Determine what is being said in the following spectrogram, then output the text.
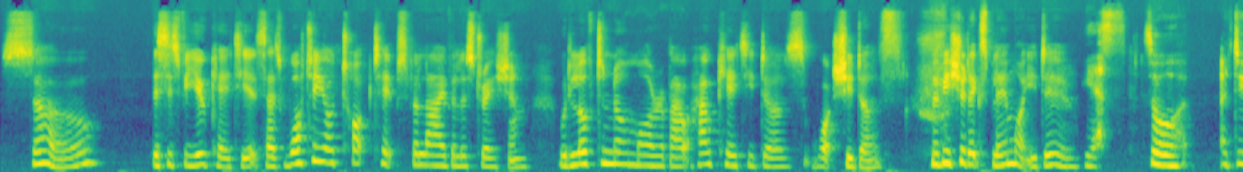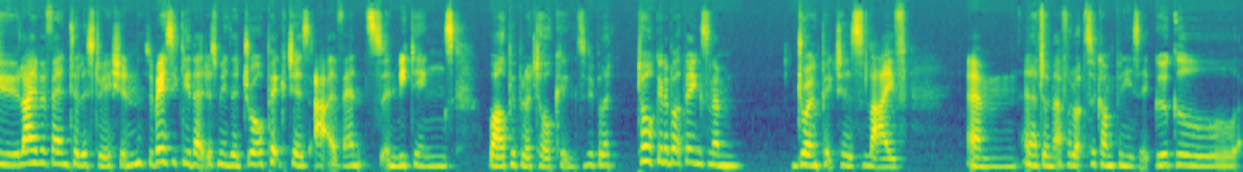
So, this is for you, Katie. It says, What are your top tips for live illustration? Would love to know more about how Katie does what she does. Maybe you should explain what you do. Yes. So I do live event illustration. So basically, that just means I draw pictures at events and meetings while people are talking. So people are talking about things, and I'm drawing pictures live. Um, and I've done that for lots of companies like Google,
